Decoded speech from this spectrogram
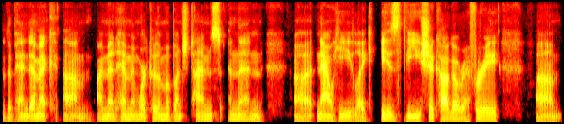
the pandemic. Um, I met him and worked with him a bunch of times, and then uh, now he like is the Chicago referee, um,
